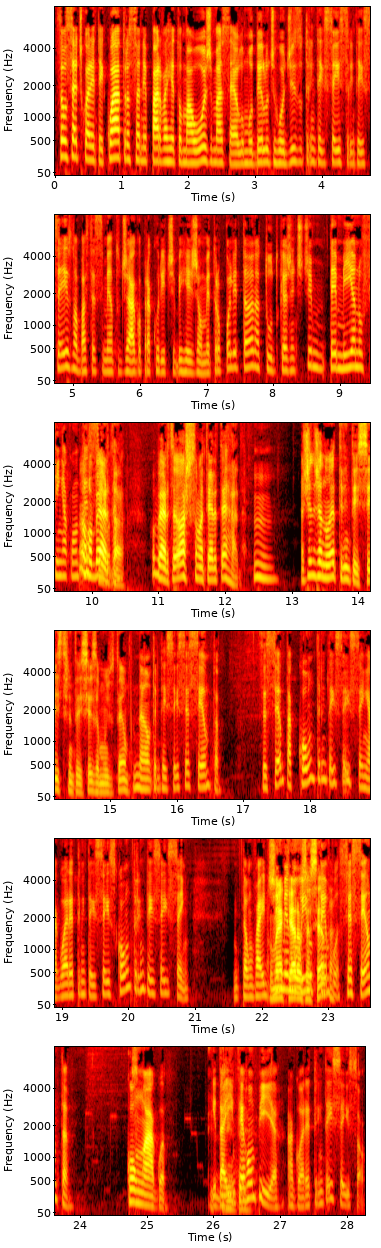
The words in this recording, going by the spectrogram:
São 7h44, a Sanepar vai retomar hoje, Marcelo, o modelo de rodízio 3636 no abastecimento de água para Curitiba e região metropolitana. Tudo que a gente te- temia, no fim aconteceu. Não, Roberta, né? Roberta, eu acho que essa matéria tá errada. Hum. A gente já não é 36, 36 há muito tempo? Não, 3660. 60 com 36,100. Agora é 36 com 36,100. Então vai Como é diminuir era o o 60? tempo. 60 com água. E daí 30. interrompia. Agora é 36 só.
